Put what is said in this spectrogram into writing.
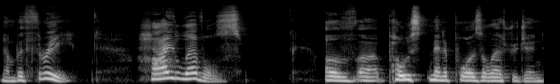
Number three, high levels of uh, postmenopausal estrogen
